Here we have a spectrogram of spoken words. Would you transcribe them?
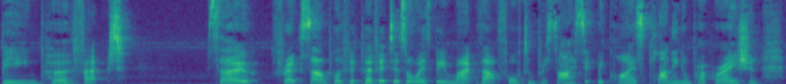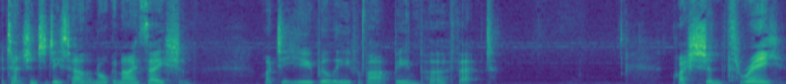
being perfect? So, for example, if perfect is always being right without fault and precise, it requires planning and preparation, attention to detail, and organisation. What do you believe about being perfect? Question three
